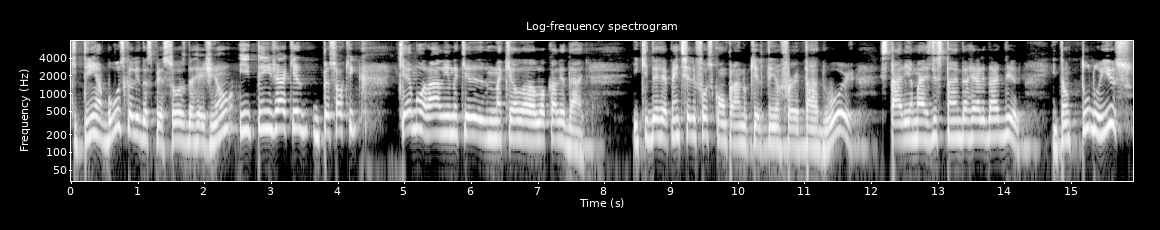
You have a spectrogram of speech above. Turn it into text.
que tem a busca ali das pessoas da região e tem já aquele pessoal que quer morar ali naquele, naquela localidade e que de repente se ele fosse comprar no que ele tem ofertado hoje, estaria mais distante da realidade dele. Então tudo isso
